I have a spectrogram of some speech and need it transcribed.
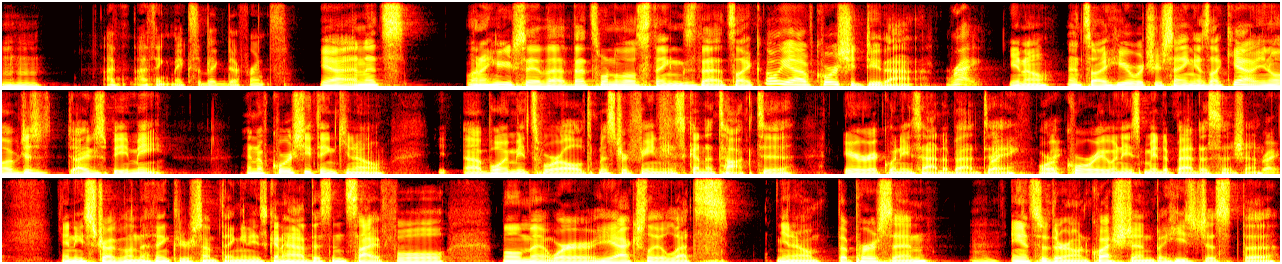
Mm-hmm. I, I think makes a big difference Yeah. And it's when I hear you say that, that's one of those things that's like, oh, yeah, of course you'd do that. right you know and so i hear what you're saying is like yeah you know i just i just be me and of course you think you know uh, boy meets world mr feeny's gonna talk to eric when he's had a bad day Right, or right. corey when he's made a bad decision Right. and he's struggling to think through something and he's gonna have this insightful moment where he actually lets you know the person Mm-hmm. answer their own question but he's just the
